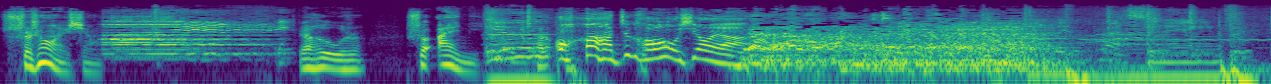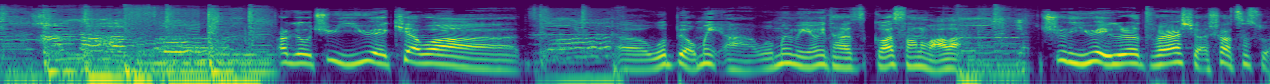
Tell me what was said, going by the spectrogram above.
说上也行。然后我说说爱你。他说：“哇，这个好好笑呀！”二哥，我去医院看望，呃，我表妹啊，我妹妹因为她刚生了娃娃，去了医院以后突然想上厕所，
